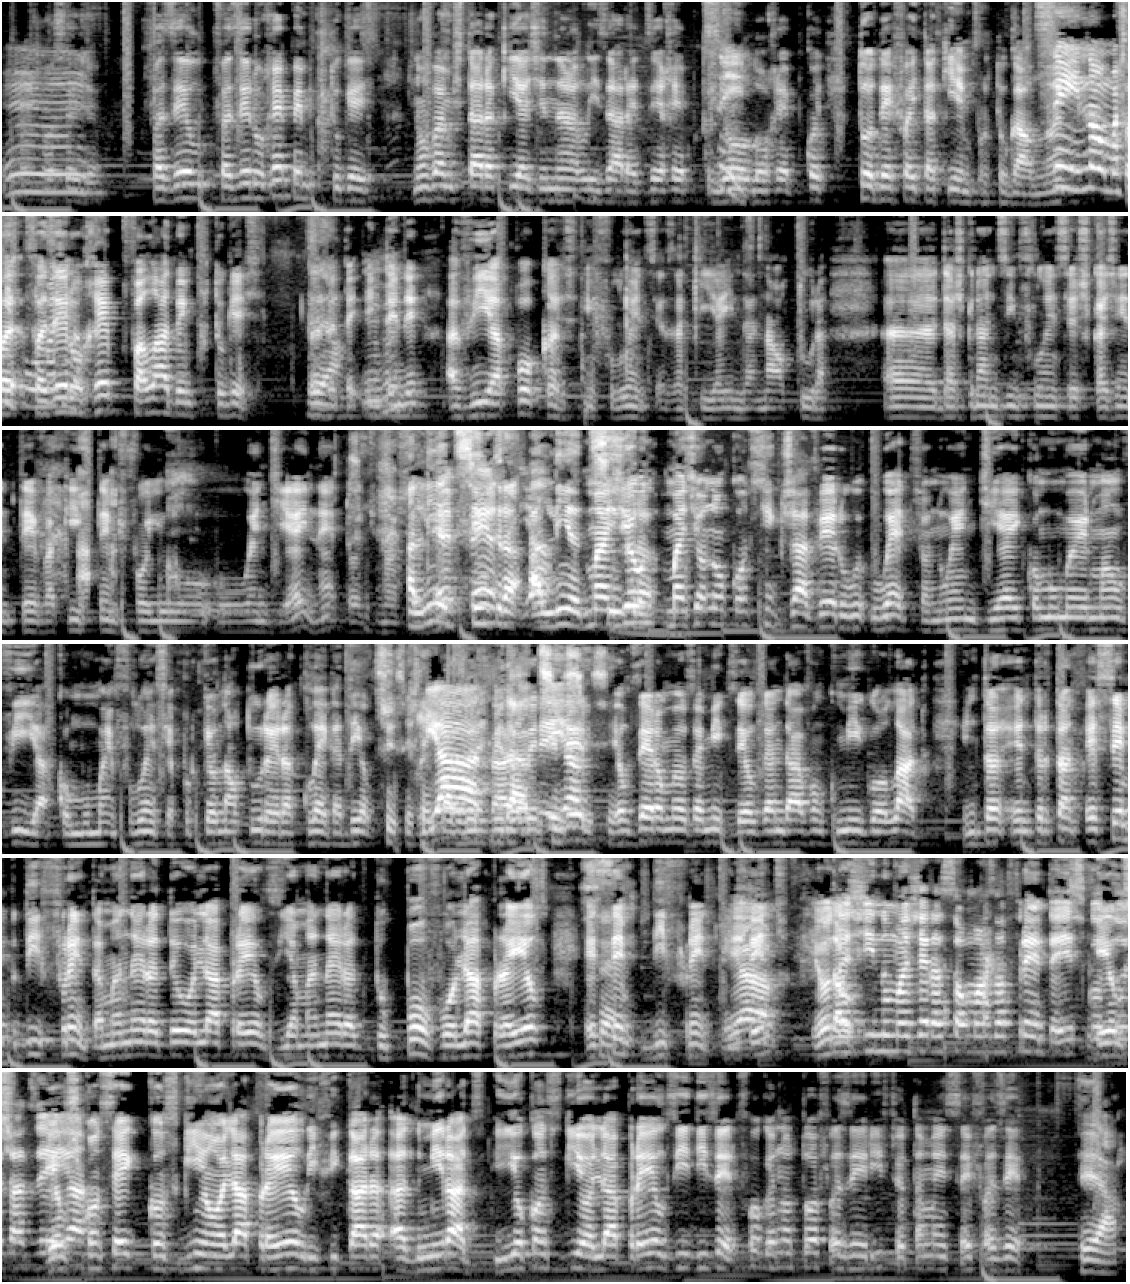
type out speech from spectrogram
hum, Ou seja, fazer, fazer o rap em português. Não vamos estar aqui a generalizar, a dizer rap crioulo ou rap coisa. Todo é feito aqui em Portugal, não é? Sim, não, mas Fa- tipo, fazer imagina- o rap falado em português. Estás a Yeah. te- Uhum. Entender? Havia poucas influências aqui ainda na altura. Ah, das grandes influências que a gente teve aqui, que temos foi o, o NGA, né? Todos nós A linha de Sintra, a linha de mas Sintra. eu, mas eu não consigo já ver o, o Edson, o NGA, como o meu irmão via, como uma influência, porque eu na altura era colega deles. Sim, sim, sim. Yeah, Sim, sim, sim. Eles eram meus amigos, eles andavam comigo ao lado. Então, entretanto, é sempre diferente. A maneira de eu olhar para eles e a maneira do povo olhar para eles é Certo. sempre diferente. Yeah. Entendes? Eu Então, nasci numa geração mais à frente, é isso que eu eles, estou já a dizer. eles yeah. conseguem, conseguiam olhar para ele e ficar admirados. E eu conseguia olhar para eles e dizer: Fogo, eu não estou a fazer isso, eu também sei fazer. Yeah.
